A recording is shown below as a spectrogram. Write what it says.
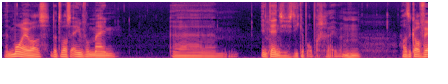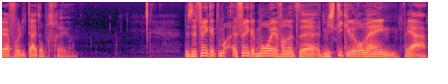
Het mooie was, dat was een van mijn ehm, intenties die ik heb opgeschreven. Mhm. Had ik al ver voor die tijd opgeschreven. Dus dit vind ik het, vind ik het mooie van het, eh, het mystieke eromheen. Van ja,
